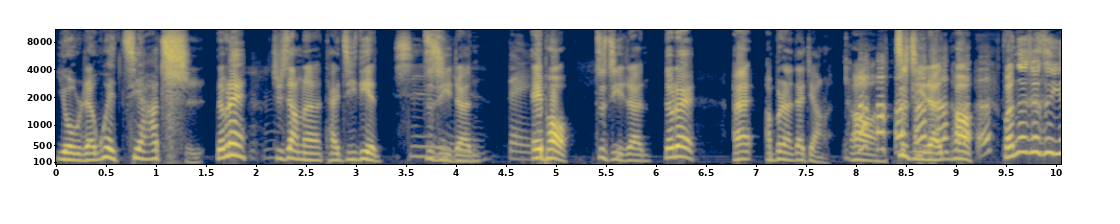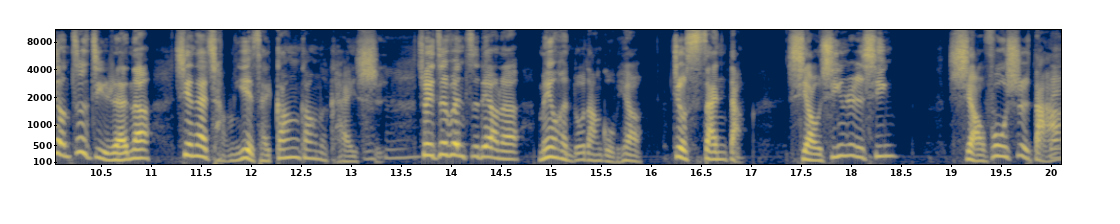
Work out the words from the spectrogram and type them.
有人会加持，对不对？就像呢台积电是自己人对 Apple 自己人，对不对？哎啊，不能再讲了啊、自己人哈、反正就是一种自己人呢。现在产业才刚刚的开始，所以这份资料呢，没有很多档股票，就三档：小新日新、小富士达，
